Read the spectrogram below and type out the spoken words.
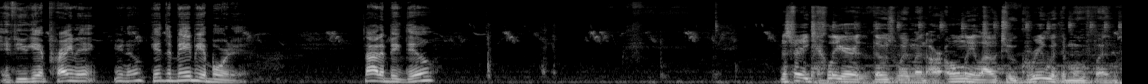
if you get pregnant, you know, get the baby aborted. Not a big deal. It's very clear that those women are only allowed to agree with the movement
